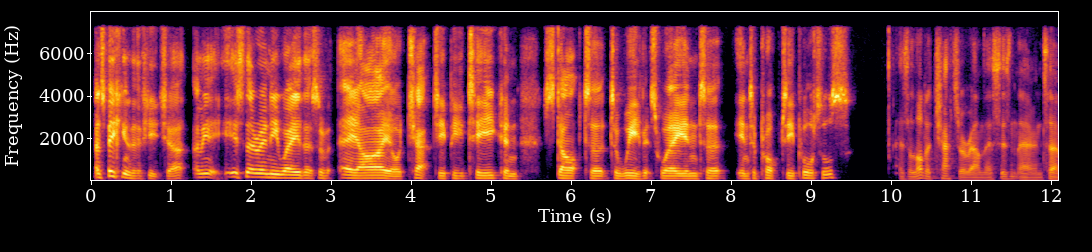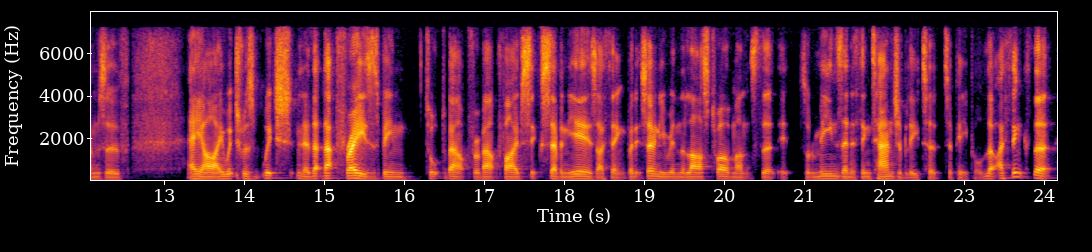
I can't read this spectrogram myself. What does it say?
And speaking of the future, I mean, is there any way that sort of AI or Chat GPT can start to to weave its way into into property portals? There's a lot of chatter around this, isn't there, in terms of AI, which was which you know that that phrase has been talked about for about five, six, seven years, I think, but it's only in the last 12 months that it sort of means anything tangibly to to people. Look, I think that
